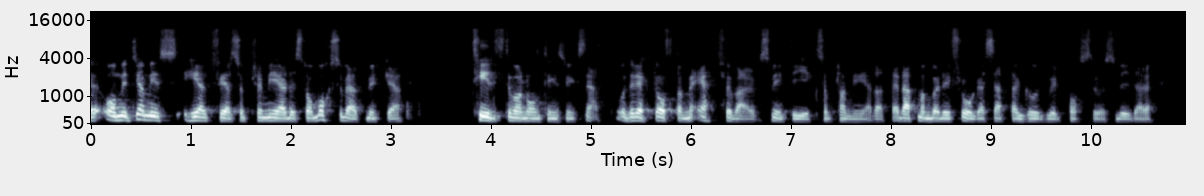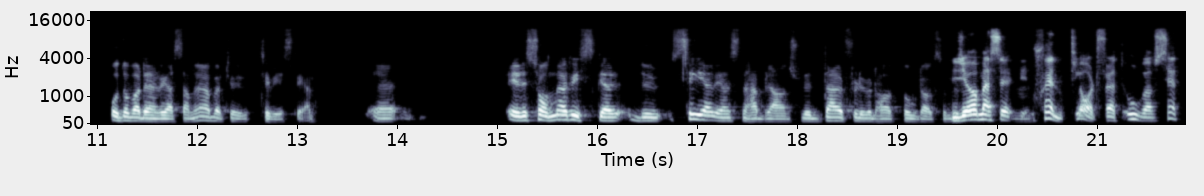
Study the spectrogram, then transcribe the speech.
Eh, om inte jag minns helt fel så premierades de också väldigt mycket tills det var någonting som gick snett. Och det räckte ofta med ett förvärv som inte gick som planerat eller att man började ifrågasätta goodwill-poster och så vidare. Och då var den resan över till, till viss del. Eh, är det sådana risker du ser i en sån här bransch? Det är därför du vill ha ett bolag som... Ja, men alltså, självklart. För att oavsett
